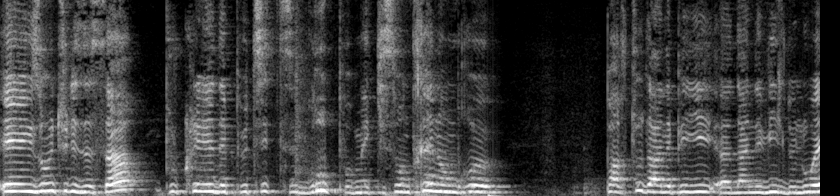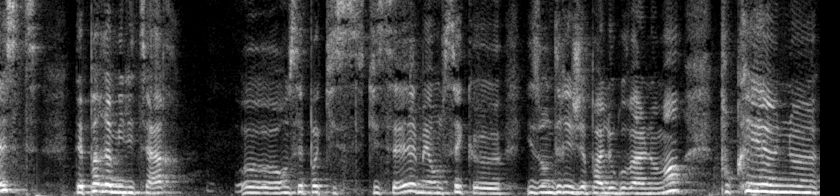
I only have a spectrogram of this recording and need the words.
Et ils ont utilisé ça pour créer des petits groupes, mais qui sont très nombreux partout dans les pays, euh, dans les villes de l'Ouest, des paramilitaires euh, on ne sait pas qui, qui c'est, mais on sait qu'ils ont dirigé par le gouvernement pour créer une,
